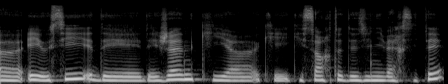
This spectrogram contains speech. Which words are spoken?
Euh, et aussi des, jeunes qui, euh, qui, sortent des universités,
